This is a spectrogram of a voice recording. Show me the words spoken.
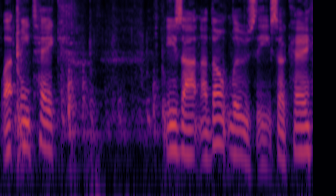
let me take these out. Now don't lose these, okay?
